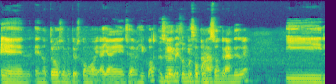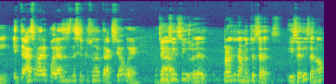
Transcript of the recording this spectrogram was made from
en, en otros cementerios como allá en Ciudad de México. En Ciudad de México es muy popular. son grandes, güey. Y literal, esa madre podrías decir que es una atracción, güey. sí, sí, sí. Eh, prácticamente se. Y se dice, ¿no?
